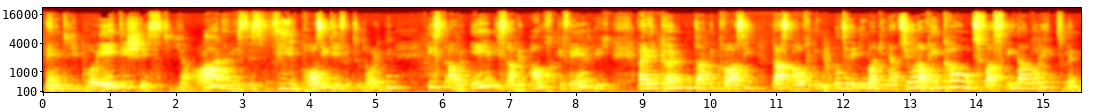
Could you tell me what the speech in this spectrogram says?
wenn die poetisch ist, ja, dann ist es viel positiver zu deuten, ist aber, eh, ist aber auch gefährlich, weil wir könnten dann quasi das auch in unsere Imagination, auch in Codes fassen, in Algorithmen.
